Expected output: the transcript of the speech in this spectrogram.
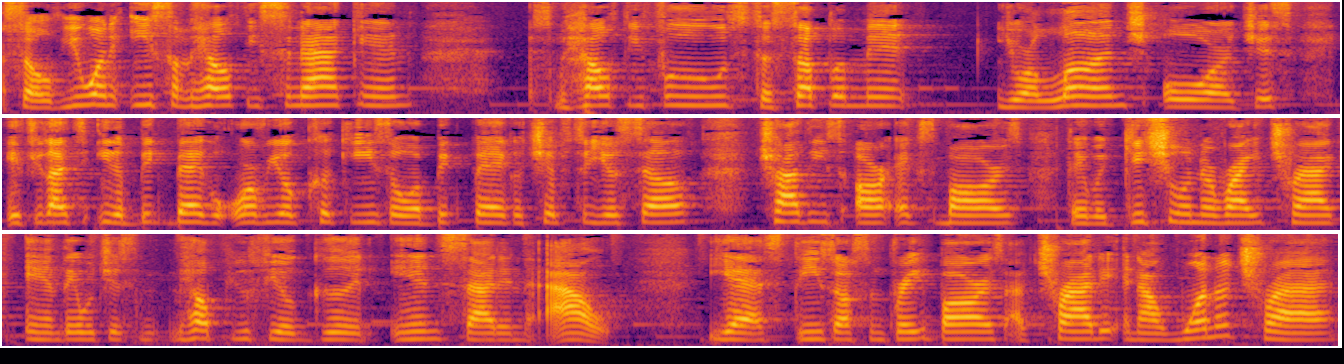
So if you want to eat some healthy snacking, some healthy foods to supplement your lunch or just if you like to eat a big bag of Oreo cookies or a big bag of chips to yourself, try these RX bars. They would get you on the right track and they would just help you feel good inside and out. Yes, these are some great bars. I tried it and I want to try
